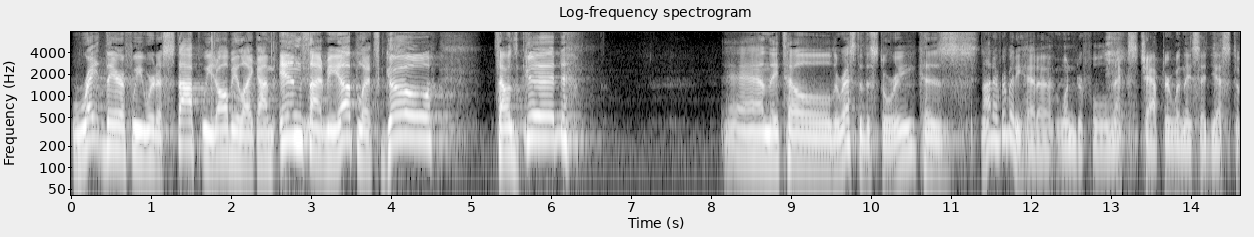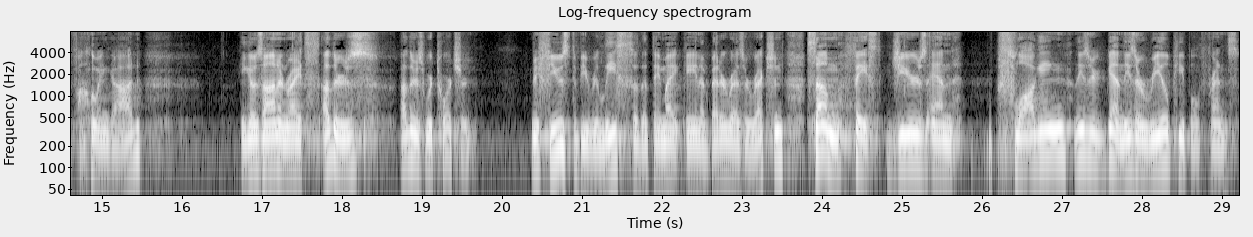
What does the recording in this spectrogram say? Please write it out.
Right there, if we were to stop, we'd all be like, I'm in, sign me up, let's go. Sounds good. And they tell the rest of the story because not everybody had a wonderful next chapter when they said yes to following God. He goes on and writes others others were tortured, refused to be released so that they might gain a better resurrection. Some faced jeers and flogging. These are again, these are real people, friends.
